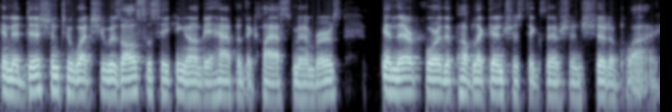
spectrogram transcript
in addition to what she was also seeking on behalf of the class members, and therefore the public interest exemption should apply.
